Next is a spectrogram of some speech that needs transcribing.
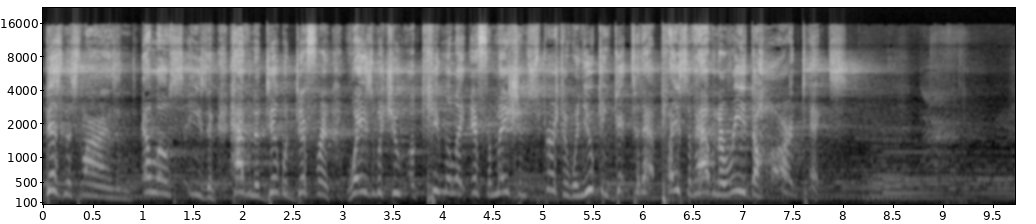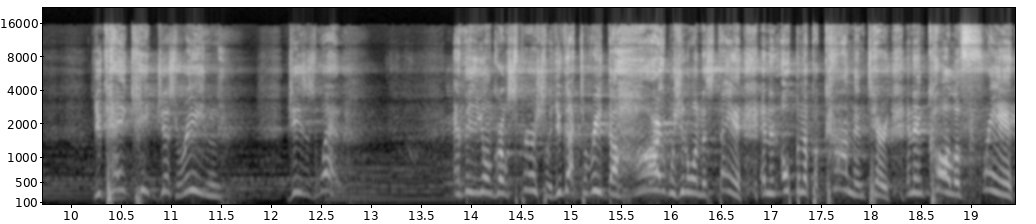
business lines and LOCs and having to deal with different ways in which you accumulate information spiritually, when you can get to that place of having to read the hard text, you can't keep just reading Jesus wept and then you're gonna grow spiritually. You got to read the hard ones you don't understand, and then open up a commentary, and then call a friend,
